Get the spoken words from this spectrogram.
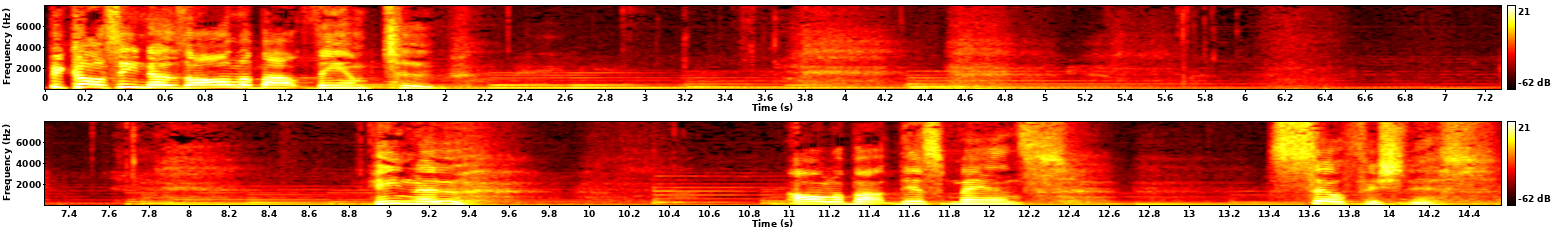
because He knows all about them too. He knew all about this man's selfishness,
